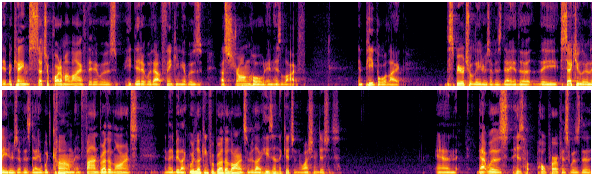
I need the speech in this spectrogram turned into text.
It became such a part of my life that it was, he did it without thinking. It was a stronghold in his life. And people like the spiritual leaders of his day, the, the secular leaders of his day would come and find Brother Lawrence and they'd be like, We're looking for Brother Lawrence. It'd be like, He's in the kitchen washing dishes. And that was his whole purpose was to,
